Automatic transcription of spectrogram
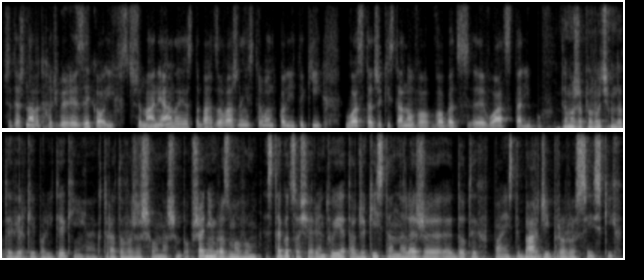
czy też nawet choćby ryzyko ich wstrzymania, no jest to bardzo ważny instrument polityki władz Tadżykistanu wo wobec y, władz talibów. To może powróćmy do tej wielkiej polityki, która towarzyszyła naszym poprzednim rozmowom. Z tego co się orientuję, Tadżykistan należy do tych państw bardziej prorosyjskich.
